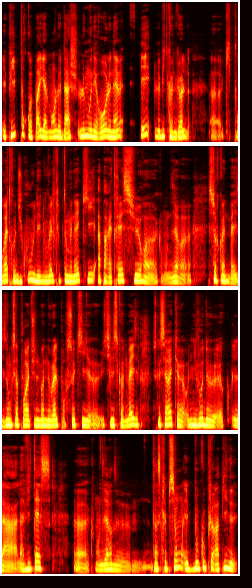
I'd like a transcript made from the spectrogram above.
et puis pourquoi pas également le Dash, le Monero, le NEM et le Bitcoin Gold. Euh, qui pourraient être du coup des nouvelles crypto-monnaies qui apparaîtraient sur euh, comment dire euh, sur Coinbase. Donc ça pourrait être une bonne nouvelle pour ceux qui utilisent Coinbase parce que c'est vrai qu'au niveau de la, la vitesse comment dire de d'inscription est beaucoup plus rapide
